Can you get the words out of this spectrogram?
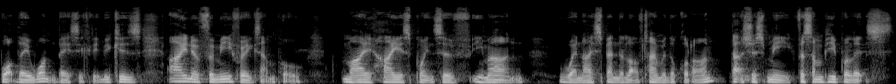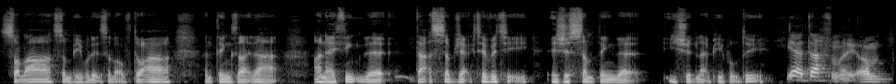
what they want basically. Because I know for me, for example, my highest points of Iman when I spend a lot of time with the Quran. That's mm. just me. For some people, it's salah. Some people, it's a lot of dua and things like that. And I think that that subjectivity is just something that you should let people do. Yeah, definitely. Um,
